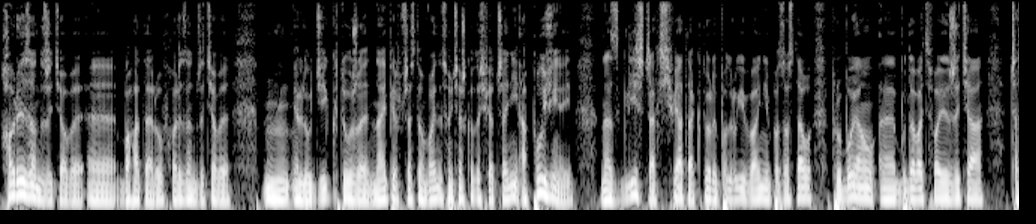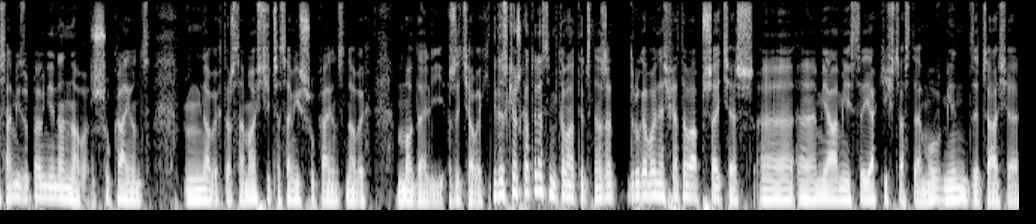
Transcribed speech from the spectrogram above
horyzont życiowy e, bohaterów, horyzont życiowy mm, ludzi, którzy najpierw przez tę wojnę są ciężko doświadczeni, a później na zgliszczach świata, który po II wojnie pozostał, próbują e, budować swoje życia czasami zupełnie na nowo, szukając mm, nowych tożsamości, czasami szukając nowych modeli życiowych. I to jest książka o tyle symptomatyczna, że II wojna światowa przecież e, miała miejsce jakiś czas temu. W międzyczasie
